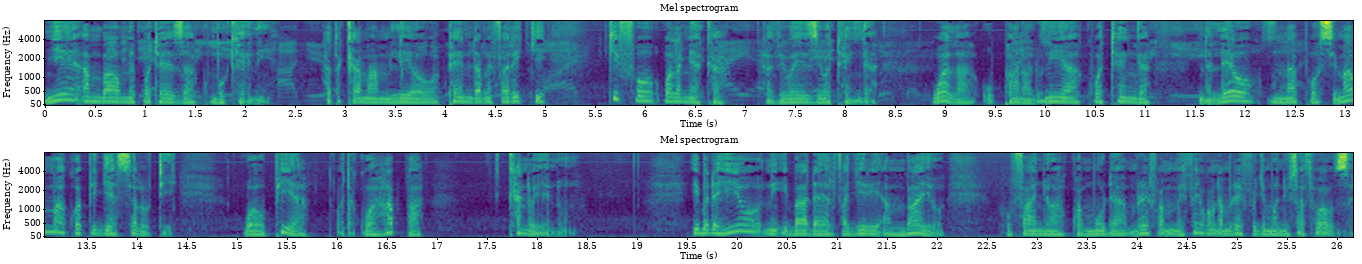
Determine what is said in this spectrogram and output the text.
nyie ambao mmepoteza, kumbukeni, hata kama mliowapenda wamefariki, kifo wala miaka haviwezi watenga, wala upana wa dunia kuwatenga. Na leo mnaposimama kuwapigia saluti, wao pia watakuwa hapa kando yenu. Ibada hiyo ni ibada ya alfajiri ambayo hufanywa kwa muda mrefu ama imefanywa kwa muda mrefu jimboni New South Wales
